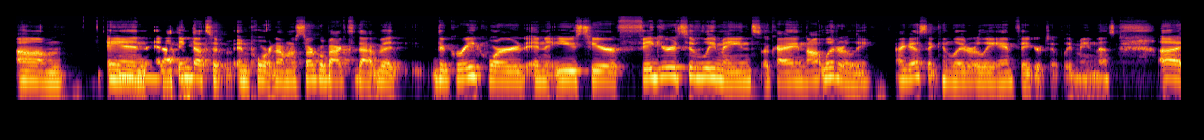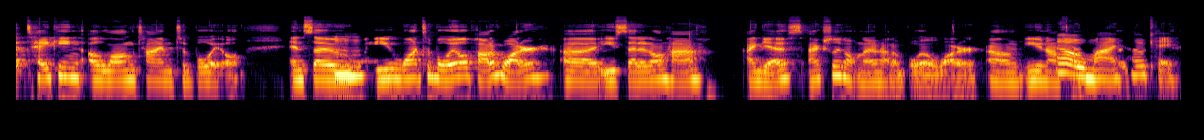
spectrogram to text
Um, and mm-hmm. and I think that's important. I'm going to circle back to that, but the Greek word and it used here figuratively means okay, not literally. I guess it can literally and figuratively mean this. Uh, taking a long time to boil. And so mm-hmm. when you want to boil a pot of water, uh, you set it on high I guess. I actually don't know how to boil water. Um, you know. Oh my. Okay.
